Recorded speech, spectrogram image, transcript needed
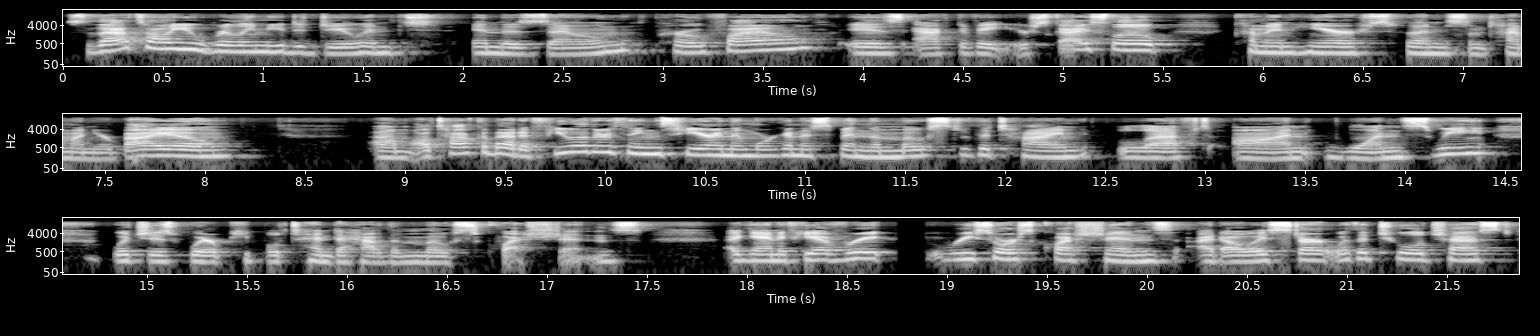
So that's all you really need to do in in the zone profile is activate your SkySlope, come in here, spend some time on your bio, um, I'll talk about a few other things here, and then we're going to spend the most of the time left on OneSuite, which is where people tend to have the most questions. Again, if you have re- resource questions, I'd always start with a tool chest.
